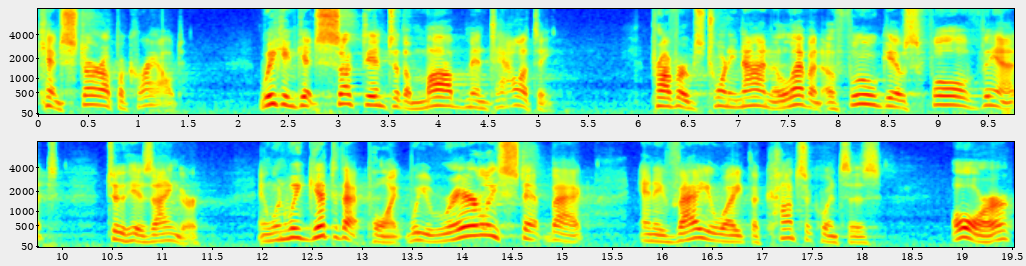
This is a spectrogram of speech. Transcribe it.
can stir up a crowd. We can get sucked into the mob mentality. Proverbs 29 11, a fool gives full vent to his anger. And when we get to that point, we rarely step back and evaluate the consequences or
